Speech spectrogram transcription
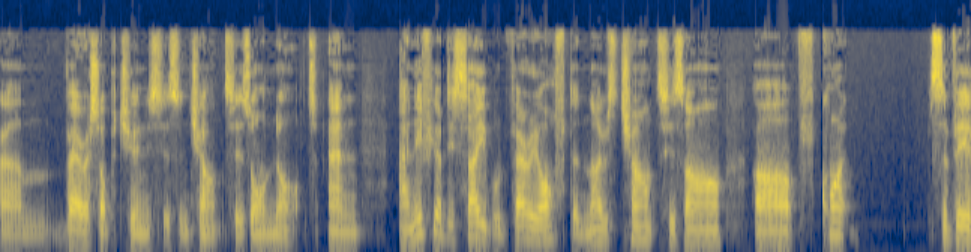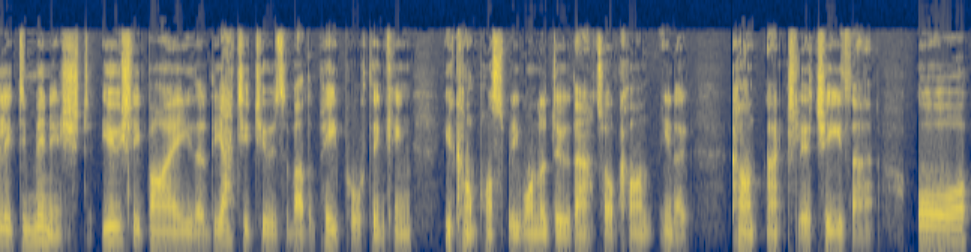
um, various opportunities and chances or not, and and if you're disabled, very often those chances are are quite severely diminished, usually by either the attitudes of other people thinking you can't possibly want to do that or can't, you know, can't actually achieve that, or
